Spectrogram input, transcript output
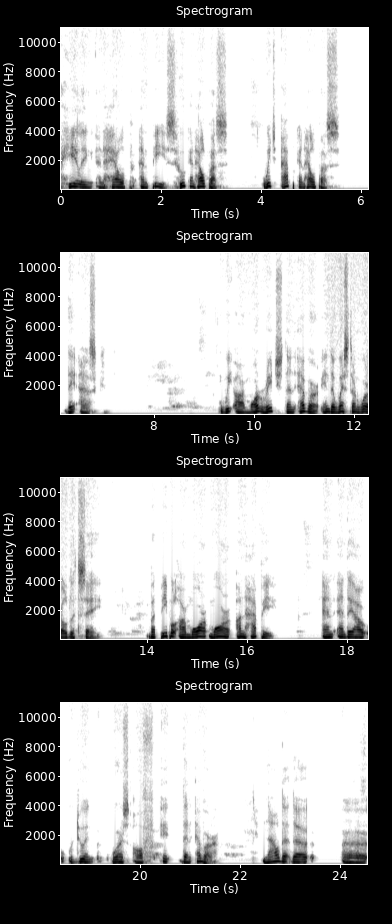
healing and help and peace. Who can help us? Which app can help us? They ask. We are more rich than ever in the Western world, let's say. But people are more more unhappy and and they are doing worse off than ever. Now that the uh,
